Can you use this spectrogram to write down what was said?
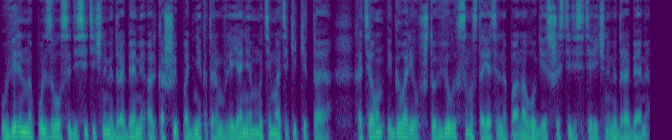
уверенно пользовался десятичными дробями Аль-Каши под некоторым влиянием математики Китая, хотя он и говорил, что ввел их самостоятельно по аналогии с шестидесятиричными дробями.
